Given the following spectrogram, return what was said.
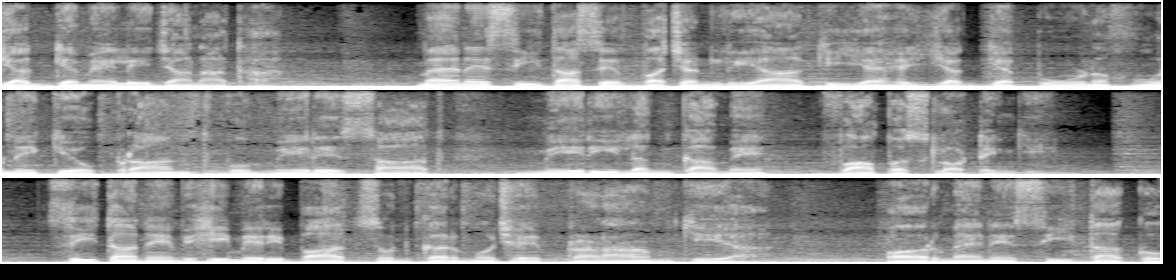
यज्ञ में ले जाना था। मैंने सीता से वचन लिया कि यह यज्ञ पूर्ण होने के उपरांत वो मेरे साथ मेरी लंका में वापस लौटेंगी। सीता ने भी मेरी बात सुनकर मुझे प्रणाम किया और मैंने सीता को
